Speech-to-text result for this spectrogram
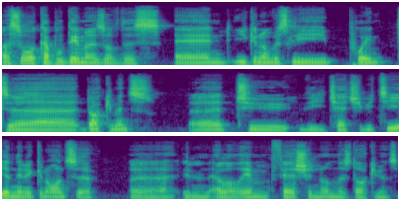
I saw a couple demos of this, and you can obviously point uh, documents uh, to the ChatGPT, and then it can answer uh, in an LLM fashion on those documents.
